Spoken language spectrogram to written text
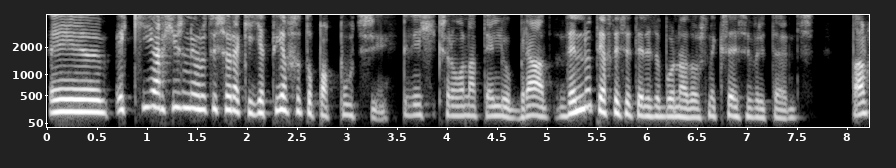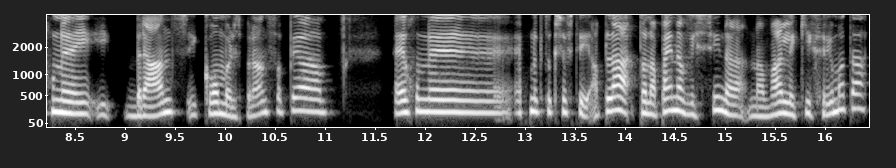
Ε, εκεί αρχίζουν οι ερωτήσεις: Ωραία, και γιατί αυτό το παπούτσι, επειδή έχει ξέρω, εγώ, ένα τέλειο brand, δεν είναι ότι αυτές οι εταιρείες δεν μπορούν να δώσουν excessive returns. Υπάρχουν ε, οι brands, e-commerce brands, τα οποία έχουν, ε, έχουν εκτοξευτεί. Απλά το να πάει ένα VC να, να βάλει εκεί χρήματα,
